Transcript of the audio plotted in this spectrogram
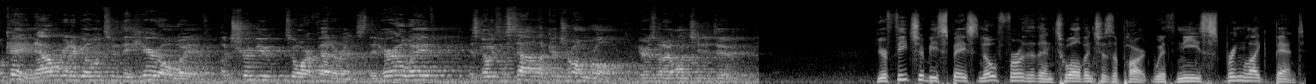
Okay, now we're going to go into the Hero Wave, a tribute to our veterans. The Hero Wave is going to sound like a drum roll. Here's what I want you to do. Your feet should be spaced no further than 12 inches apart, with knees spring like bent.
